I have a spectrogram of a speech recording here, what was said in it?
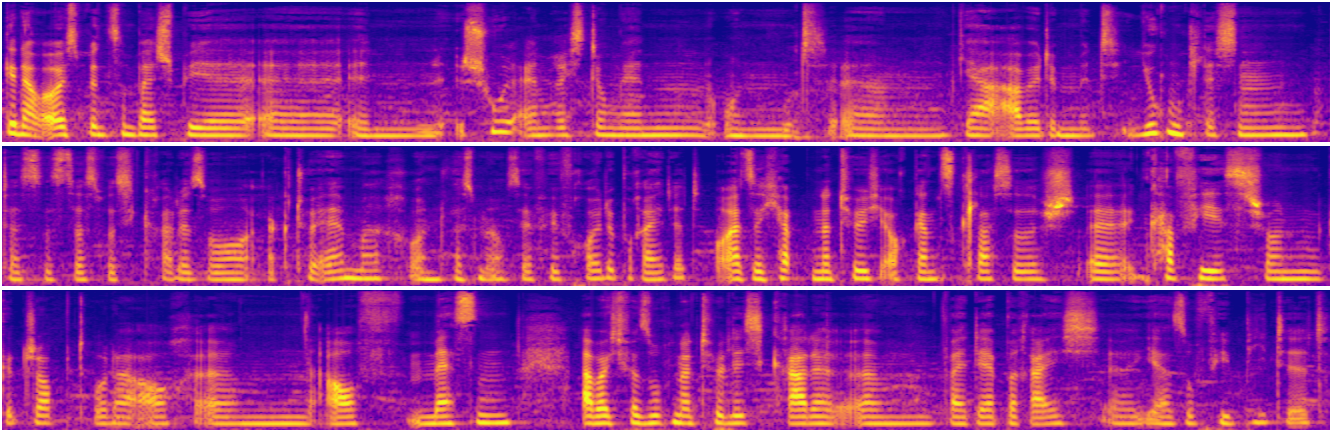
Genau, aber ich bin zum Beispiel äh, in Schuleinrichtungen und ähm, ja, arbeite mit Jugendlichen. Das ist das, was ich gerade so aktuell mache und was mir auch sehr viel Freude bereitet. Also ich habe natürlich auch ganz klassisch äh, in Cafés schon gejobbt oder auch ähm, auf Messen. Aber ich versuche natürlich gerade, ähm, weil der Bereich äh, ja so viel bietet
